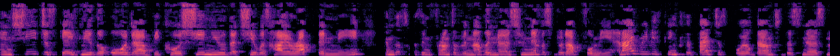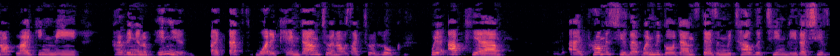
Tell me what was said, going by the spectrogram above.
And she just gave me the order because she knew that she was higher up than me. And this was in front of another nurse who never stood up for me. And I really think that that just boiled down to this nurse not liking me having an opinion. Like that's what it came down to. And I was like to her, look, we're up here. I promise you that when we go downstairs and we tell the team leader, she's,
